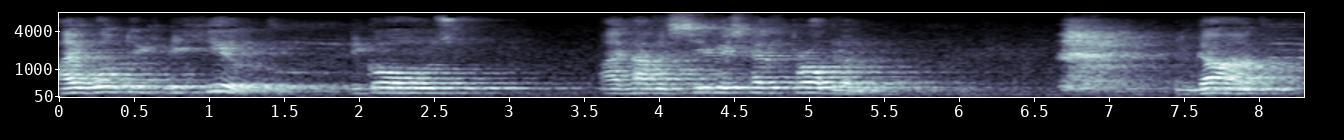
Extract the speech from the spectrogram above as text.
I want to be healed because I have a serious health problem. And God,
